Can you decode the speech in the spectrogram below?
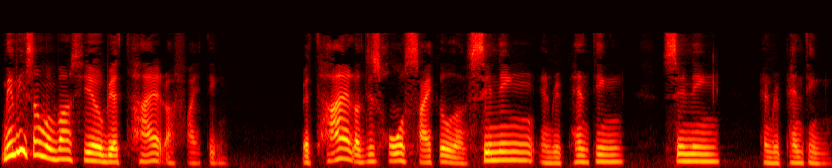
Maybe some of us here, we are tired of fighting. We're tired of this whole cycle of sinning and repenting, sinning and repenting.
